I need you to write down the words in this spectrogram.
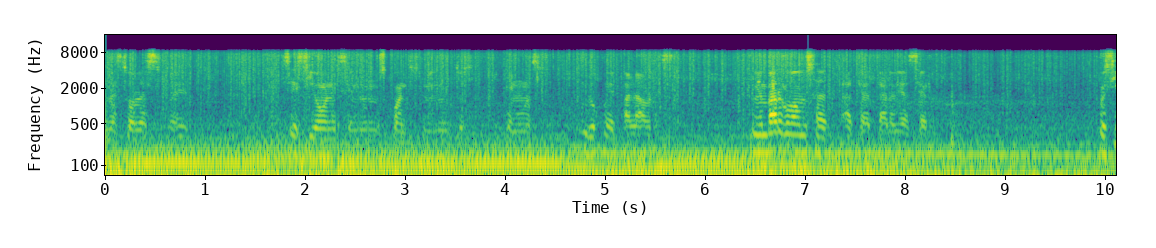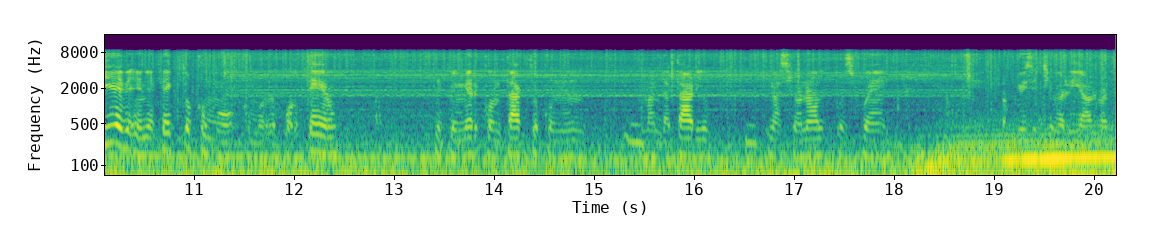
unas, solas eh, sesiones, en unos cuantos minutos, en un grupo de palabras. Sin embargo, vamos a tratar de hacerlo. Pues sí, en efecto, como, como reportero, el primer contacto con un mandatario nacional pues fue Luis Echeverría Álvarez.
